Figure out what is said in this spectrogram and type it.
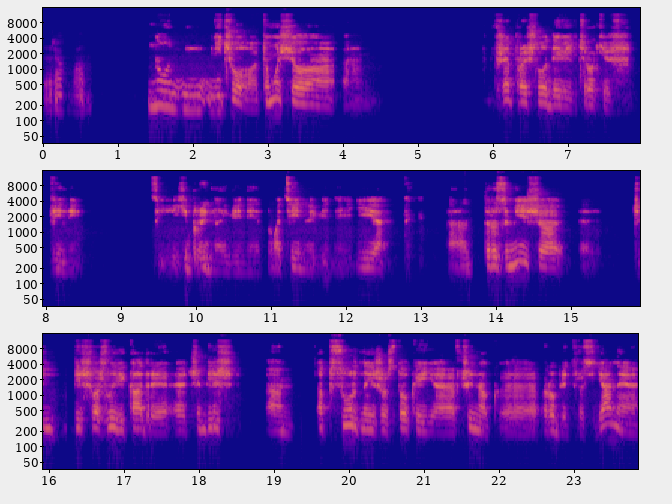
реагували? Ну, нічого, тому що е, вже пройшло 9 років війни, цієї гібридної війни, інформаційної війни. І е, ти розумієш, що е, чим більш важливі кадри, е, чим більш е, абсурдний жорстокий е, вчинок е, роблять росіяни,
